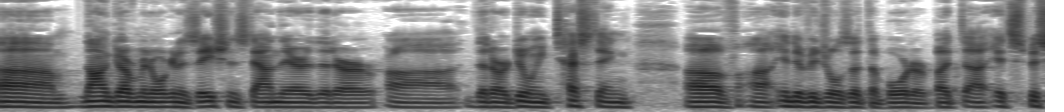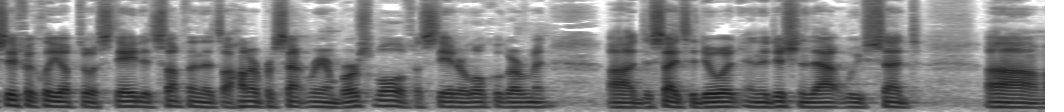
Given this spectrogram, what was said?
um, non-government organizations down there that are uh, that are doing testing of uh, individuals at the border. But uh, it's specifically up to a state. It's something that's 100% reimbursable if a state or local government uh, decides to do it. In addition to that, we've sent uh,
